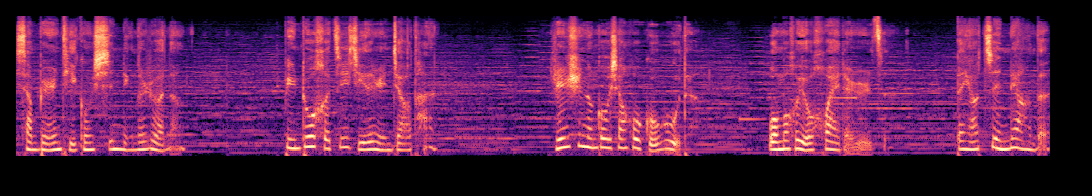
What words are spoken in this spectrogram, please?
向别人提供心灵的热能，并多和积极的人交谈。人是能够相互鼓舞的，我们会有坏的日子，但要尽量的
